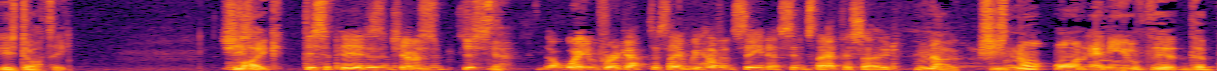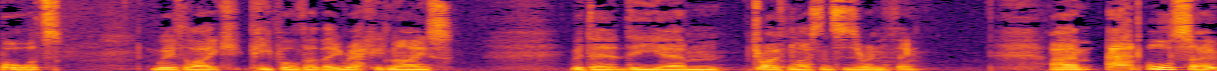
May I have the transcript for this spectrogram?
is Dottie. She's Like- disappeared, isn't she? I was just Yeah. waiting for a gap to say we haven't seen her since the episode. No, she's not on any of the the boards with like people that they recognise with the the um, driving licenses or anything. Um, and also,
